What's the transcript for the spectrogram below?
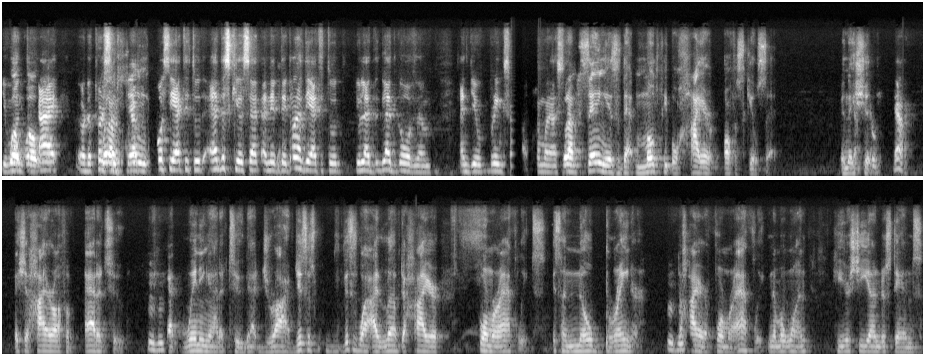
You well, want well, the guy or the person saying, has the attitude and the skill set, and if they don't have the attitude, you let let go of them and you bring someone else. What I'm saying is that most people hire off a skill set, and they That's shouldn't. True. Yeah, they should hire off of attitude, mm-hmm. that winning attitude, that drive. This is this is why I love to hire former athletes. It's a no brainer mm-hmm. to hire a former athlete. Number one, he or she understands,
